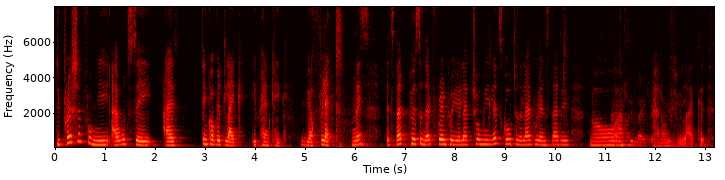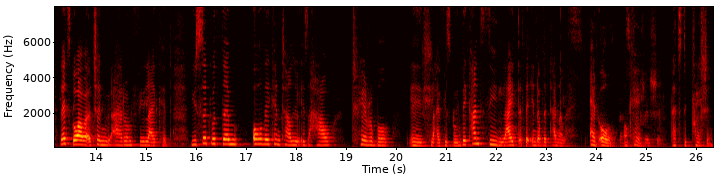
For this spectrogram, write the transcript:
Depression for me, I would say, I think of it like a pancake. You are flat. ne? It's that person, that friend where you're like, show me, let's go to the library and study. No, I don't don't feel like I don't feel like it. Let's go out and I don't feel like it. You sit with them, all they can tell you is how terrible uh, life is going. They can't see light at the end of the tunnel at all. That's okay, depression. that's depression.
